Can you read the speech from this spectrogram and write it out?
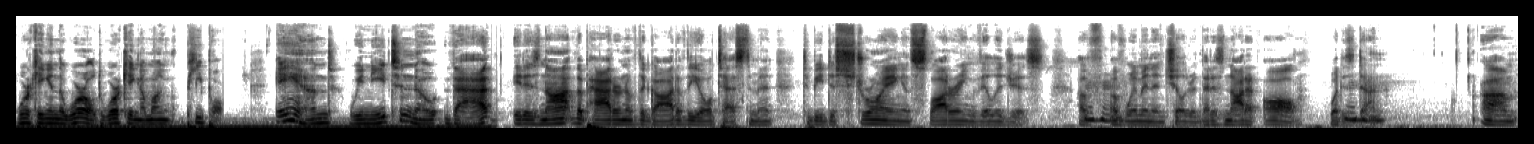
working in the world, working among people. And we need to note that it is not the pattern of the God of the Old Testament to be destroying and slaughtering villages of, mm-hmm. of women and children. That is not at all what is mm-hmm. done. Um,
